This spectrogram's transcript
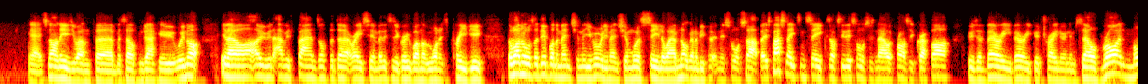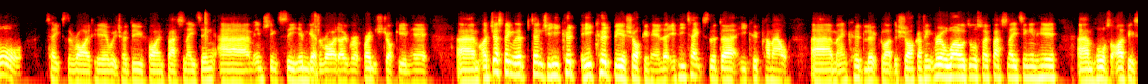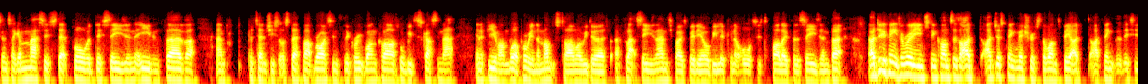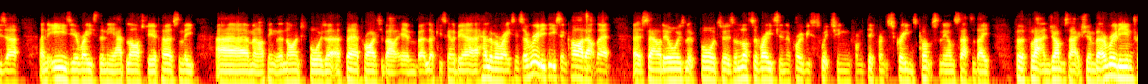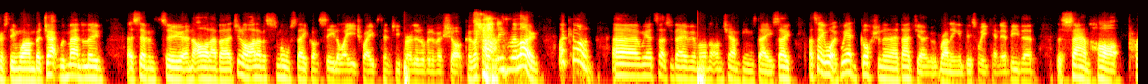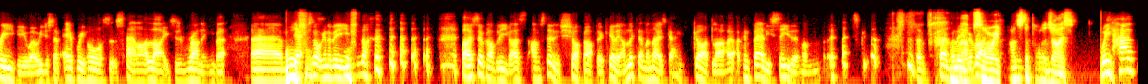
Yeah, it's not an easy one for myself and Jack, who we're not, you know, avid, avid fans of the dirt racing, but this is a group one that we wanted to preview. The one horse I did want to mention that you've already mentioned was Sealiway. I'm not going to be putting this horse up, but it's fascinating to see because obviously this horse is now with Francis Graffard, who's a very, very good trainer in himself. Ryan Moore takes the ride here, which I do find fascinating. Um, interesting to see him get the ride over a French jockey in here. Um, I just think that potentially he could he could be a shock in here. That if he takes the dirt, he could come out um, and could look like the shock. I think Real World's also fascinating in here. Um, horse I think is going to take a massive step forward this season, even further, and potentially sort of step up right into the Group One class. We'll be discussing that in a few months, well, probably in a month's time, where we do a, a flat season ante-post video. We'll be looking at horses to follow for the season, but I do think it's a really interesting contest. I, I just think Mishriff's the one to beat. I, I think that this is a an easier race than he had last year personally. Um, and I think that 94 is a, a, fair price about him. But look, it's going to be a, a, hell of a race. It's a really decent card out there at Saudi. Always look forward to it. There's a lot of racing. They'll probably be switching from different screens constantly on Saturday for the flat and jumps action. But a really interesting one. But Jack with Mandaloun at 7 2, and I'll have a, do you know, I'll have a small stake on Sealiway each way potentially for a little bit of a shock because I can't leave him alone. I can't. Uh, we had such a day of him on, on Champions Day. So I'll tell you what, if we had Goshen and Adagio running this weekend, it'd be the, the Sam Hart preview where we just have every horse that Sam Hart likes is running. But um, yeah, it's not going to be. but I still can't believe it. I am still in shock after killing. I'm looking at my notes going, God, like I, I can barely see them. I'm, don't, don't believe oh, it. Right. Sorry, I'll just apologise. We have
